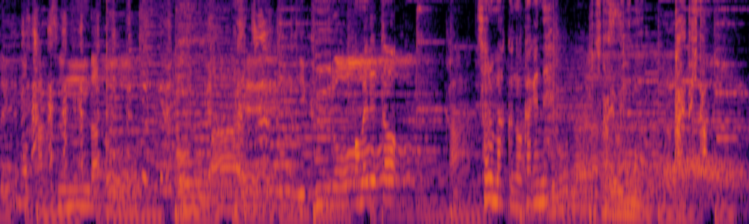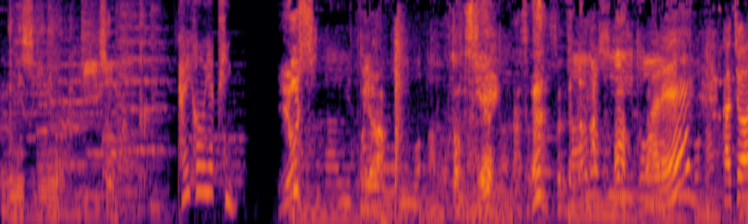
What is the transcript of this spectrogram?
でも勝つんだと。お前に苦労。おめでとう。ソルマックのおかげね。二日酔いにも耐えてきた。飲みすぎにはそう大砲薬品よし！今夜おとんつけ。あそうだ。そうですあれ？課長明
